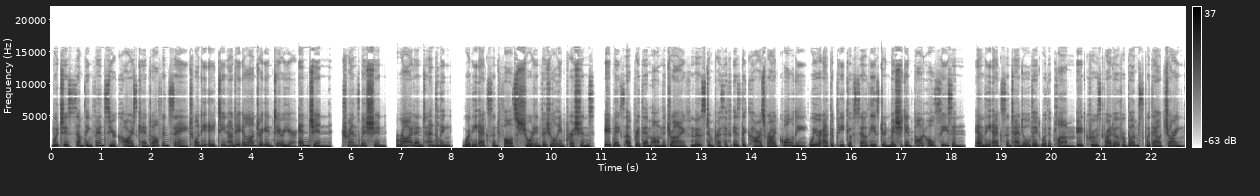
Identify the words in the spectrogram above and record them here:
which is something fancier cars can't often say. 2018 Hyundai Elantra interior, engine, transmission, ride and handling, where the Accent falls short in visual impressions, it makes up for them on the drive. Most impressive is the car's ride quality. We're at the peak of southeastern Michigan pothole season, and the Accent handled it with aplomb. It cruised right over bumps without jarring,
